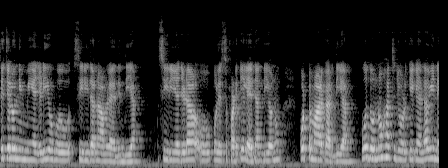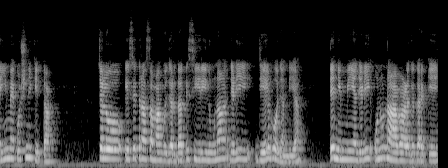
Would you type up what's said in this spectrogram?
ਤੇ ਚਲੋ ਨਿੰਮੀ ਆ ਜਿਹੜੀ ਉਹ ਸੀਰੀ ਦਾ ਨਾਮ ਲੈ ਦਿੰਦੀ ਆ। ਸੀਰੀ ਆ ਜਿਹੜਾ ਉਹ ਪੁਲਿਸ ਫੜ ਕੇ ਲੈ ਜਾਂਦੀ ਆ ਉਹਨੂੰ, ਕੁੱਟਮਾਰ ਕਰਦੀ ਆ। ਉਹ ਦੋਨੋਂ ਹੱਥ ਜੋੜ ਕੇ ਕਹਿੰਦਾ ਵੀ ਨਹੀਂ, ਮੈਂ ਕੁਝ ਨਹੀਂ ਕੀਤਾ। ਚਲੋ, ਇਸੇ ਤਰ੍ਹਾਂ ਸਮਾਂ ਗੁਜ਼ਰਦਾ ਤੇ ਸੀਰੀ ਨੂੰ ਨਾ ਜਿਹੜੀ ਜੇਲ੍ਹ ਹੋ ਜਾਂਦੀ ਆ ਤੇ ਨਿੰਮੀ ਆ ਜਿਹੜੀ ਉਹਨੂੰ ਨਾਬਾਲਗ ਕਰਕੇ,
